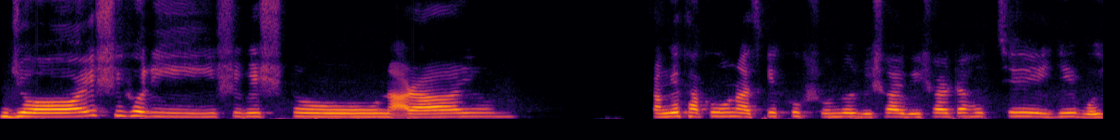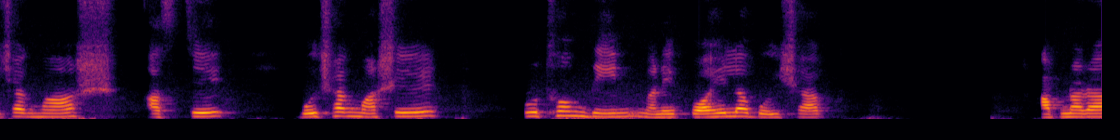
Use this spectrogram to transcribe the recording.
জয় শ্রীহরি শ্রী বিষ্ণু নারায়ণ। সঙ্গে থাকুন, আজকে খুব সুন্দর বিষয়। বিষয়টা হচ্ছে এই যে বৈশাখ মাস আসছে। বৈশাখ মাসের প্রথম দিন মানে পহেলা বৈশাখ, আপনারা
